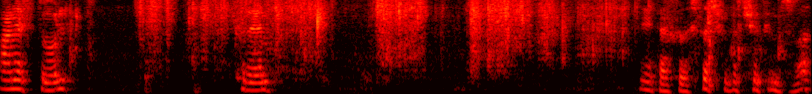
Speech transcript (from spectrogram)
Anestol. Krem. Evet arkadaşlar şurada çöpümüz var.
